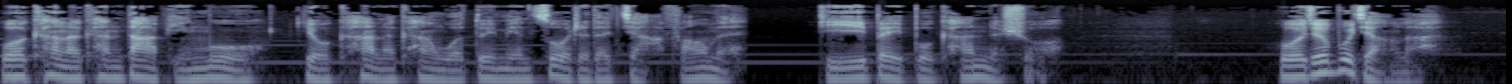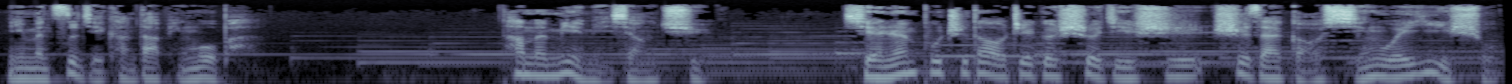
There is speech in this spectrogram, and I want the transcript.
我看了看大屏幕，又看了看我对面坐着的甲方们，疲惫不堪地说：“我就不讲了，你们自己看大屏幕吧。”他们面面相觑，显然不知道这个设计师是在搞行为艺术，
